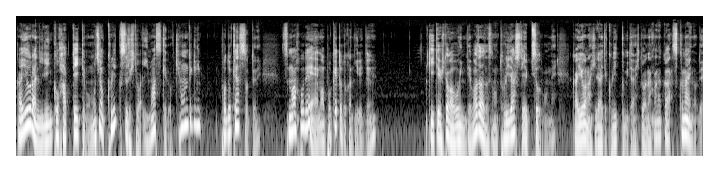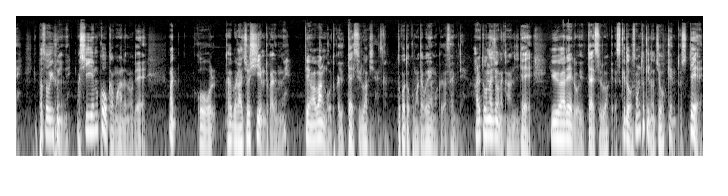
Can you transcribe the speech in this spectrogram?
概要欄にリンクを貼っていても、もちろんクリックする人はいますけど、基本的にポッドキャストってね、スマホで、まあ、ポケットとかに入れてね、聞いてる人が多いんで、わざわざその取り出してエピソードをね、概要欄開いてクリックみたいな人はなかなか少ないので、やっぱそういうふうにね、まあ、CM 効果もあるので、まあ、こう、例えばラジオ CM とかでもね、電話番号とか言ったりするわけじゃないですか。どこどこまでお電話くださいみたいな。あれと同じような感じで URL を言ったりするわけですけど、その時の条件として、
